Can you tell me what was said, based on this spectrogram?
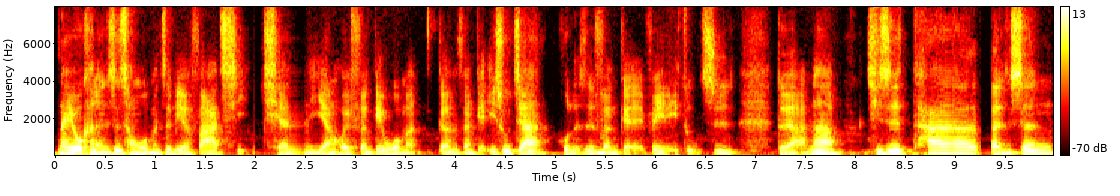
那有可能是从我们这边发起，钱一样会分给我们，跟分给艺术家，或者是分给非营利组织。对啊，那其实它本身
